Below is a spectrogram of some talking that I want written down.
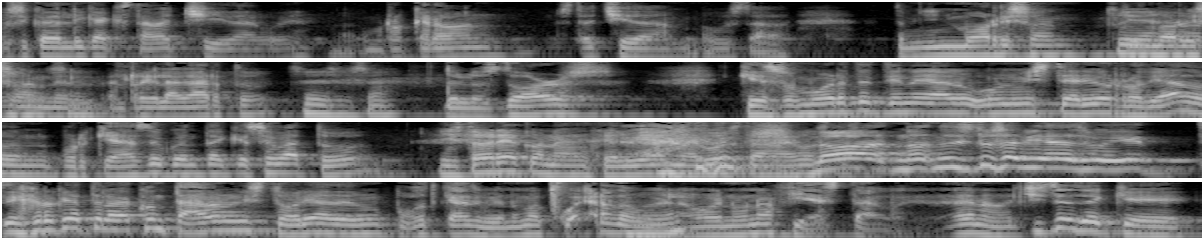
psicodélica que estaba chida, güey. Como rockerón, está chida, me gustaba. También Morrison, Sí, Jim Morrison, sí. el, rey lagarto, Sí, sí, sí. de los Doors, que su muerte tiene algo- un misterio rodeado, porque haz de cuenta que ese vato... Historia con Ángel, bien, me gusta, me gusta. No, no, no sé si tú sabías, güey. eh, Creo que ya te lo había contado en una historia de un podcast, güey. No me acuerdo, güey. O en una fiesta, güey. Bueno, el chiste es de que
